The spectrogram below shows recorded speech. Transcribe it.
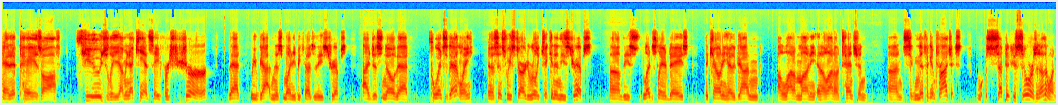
and it pays off hugely. I mean, I can't say for sure that we've gotten this money because of these trips. I just know that coincidentally, uh, since we started really kicking in these trips, um, these legislative days, the county has gotten a lot of money and a lot of attention on significant projects. Septic to sewer is another one.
